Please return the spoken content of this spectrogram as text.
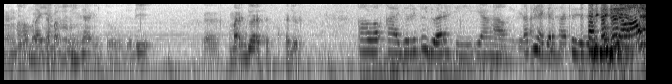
yang dilombain cabang seninya gitu jadi eh, kemarin juara Kajur Kalau Kajur itu juara sih yang Alhamdulillah. tapi nggak juara satu sih sebenarnya. Gak apa-apa,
